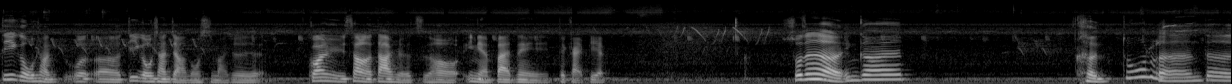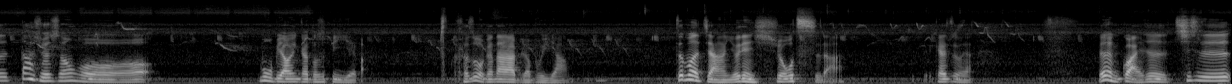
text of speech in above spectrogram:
第一个，我想我呃第一个我想讲的东西嘛，就是关于上了大学之后一年半内的改变。说真的，应该很多人的大学生活目标应该都是毕业吧。可是我跟大家比较不一样，这么讲有点羞耻啊，该怎么样？有点怪，就是其实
